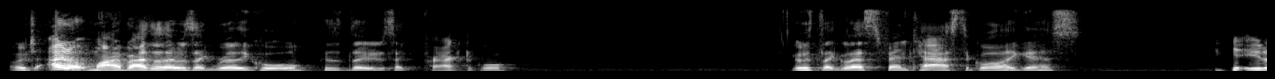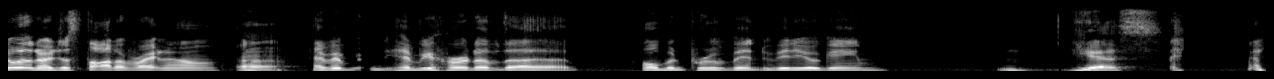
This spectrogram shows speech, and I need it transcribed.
Which I don't mind, but I thought that was like really cool because they're just like practical. It was like less fantastical, I guess. You know what I just thought of right now? Uh-huh. Have you have you heard of the Home Improvement video game? yes.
